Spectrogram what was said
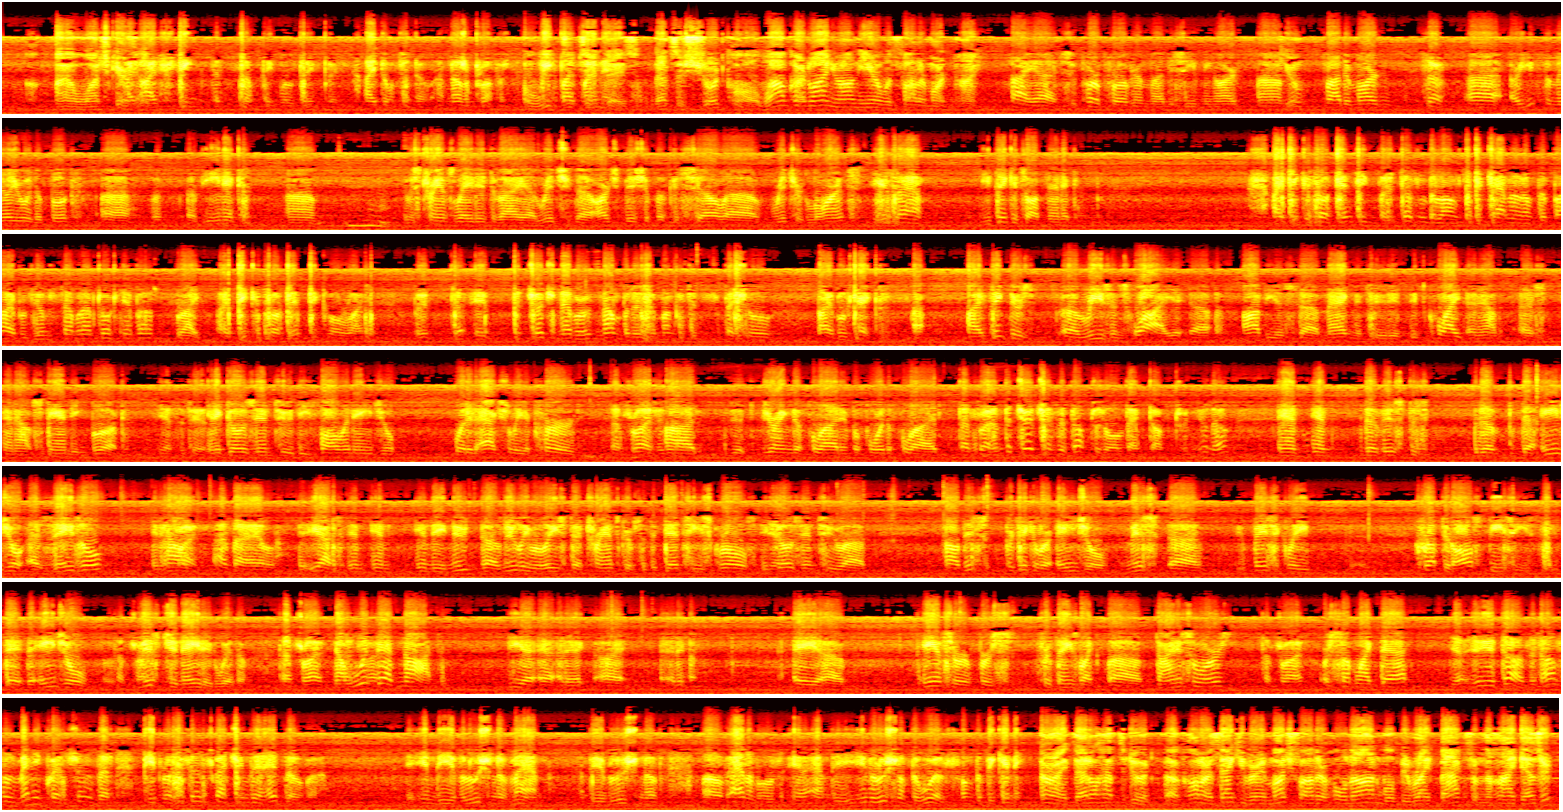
I'll watch carefully. I, I think that something will take place. I don't know. I'm not a prophet. a week By my ten name. days. That's a short call. Wildcard line. You're on the air with Father Martin. Hi. Hi, uh, superb program uh, this evening, Art. Um, Thank you. Father Martin, Sir, uh, are you familiar with the book uh, of, of Enoch? Um, it was translated by uh, Rich, the Archbishop of Cashel, uh, Richard Laurence. yes I am. You think it's authentic? I think it's authentic, but it doesn't belong to the canon of the Bible. Do you understand what I'm talking about? Right. I think it's authentic, all right, but it, it, the church never numbered it amongst its special Bible texts. Uh, I think there's uh, reasons why. Uh, obvious uh, magnitude. It, it's quite an, out, uh, an outstanding book, Yes, it is. and it goes into the fallen angel, what had actually occurred That's right. Uh, during the flood and before the flood. That's right. And the church has adopted all that doctrine, you know. and and the the, the, the angel Azazel and how. Azael. yes in in in the new uh, newly released uh, transcripts of the Dead Sea Scrolls it Yeah. goes into uh, how this particular angel mis uh, basically corrupted all species. The, the angel That's right. misgenated with them. That's right. Now, That's would right. that not be a, a, a, a, uh, answer for for things like uh, dinosaurs That's right. or something like that? Yeah, it does. It answers many questions that people are still scratching their heads over in the evolution of man, and the evolution of, of animals, and the evolution of the world from the beginning. All right, that'll have to do it. Uh, caller, thank you very much. Father, hold on. We'll be right back from the high desert.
